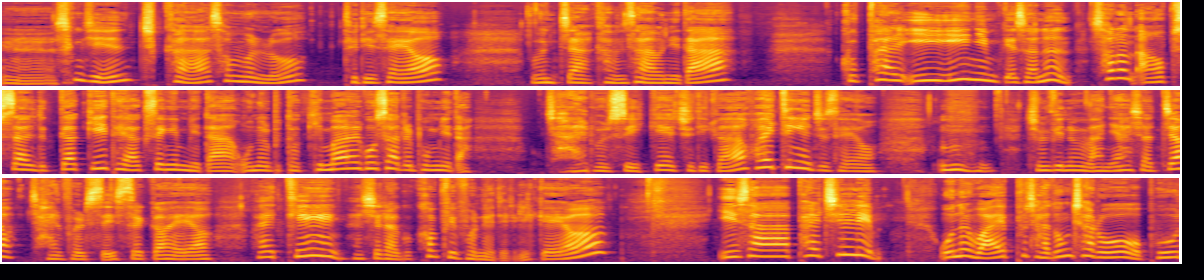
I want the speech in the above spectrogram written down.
예, 승진 축하 선물로 드리세요. 문자 감사합니다. 9822님께서는 39살 늦깎이 대학생입니다. 오늘부터 기말고사를 봅니다. 잘 볼 수 있게 주디가 화이팅 해주세요. 음, 준비는 많이 하셨죠? 잘 볼 수 있을 거예요. 화이팅 하시라고 커피 보내드릴게요. 2487님, 오늘 와이프 자동차로 보,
